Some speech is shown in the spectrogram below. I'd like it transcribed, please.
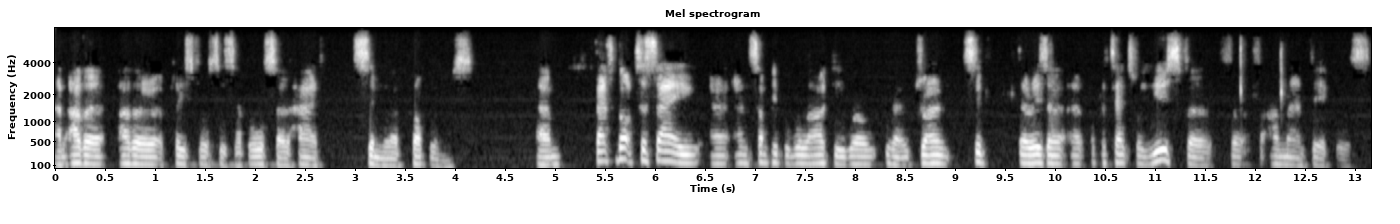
And other, other police forces have also had similar problems. Um, that's not to say, uh, and some people will argue, well, you know, drone, there is a, a potential use for, for, for, unmanned vehicles,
